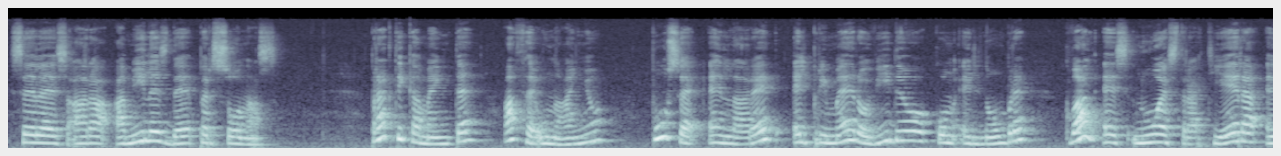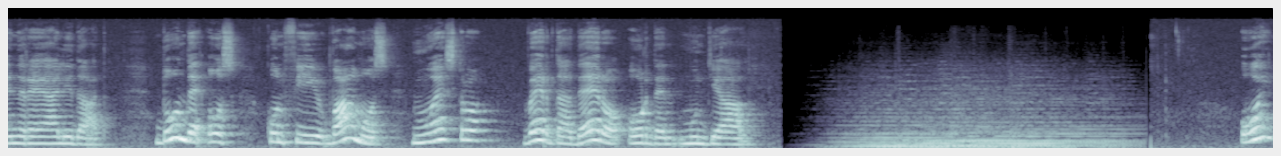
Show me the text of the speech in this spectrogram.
se les hará a miles de personas. Prácticamente hace un año puse en la red el primer video con el nombre ¿Cuál es nuestra tierra en realidad? donde os confirmamos nuestro verdadero orden mundial. Hoy,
